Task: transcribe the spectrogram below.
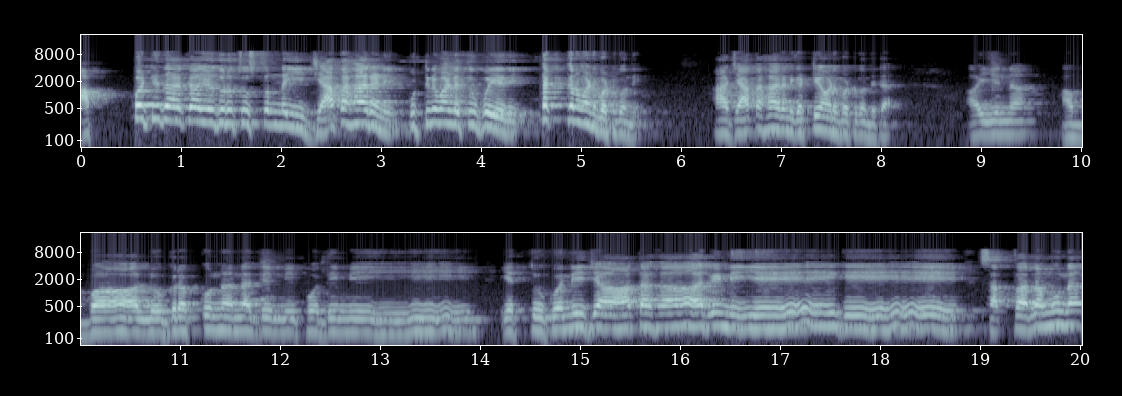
అప్పటిదాకా ఎదురు చూస్తున్న ఈ జాతహారిని పుట్టిన వాడిని ఎత్తుకుపోయేది. టక్కన వాడిని పట్టుకుంది. ఆ జాతహారిని గట్టిగా వాడిని పట్టుకుందిట. అయిన అబ్బాలు గ్రక్కున నదిమి పొదిమి ఎత్తుకొని జాతహారిణి ఏగే. సత్వరమున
